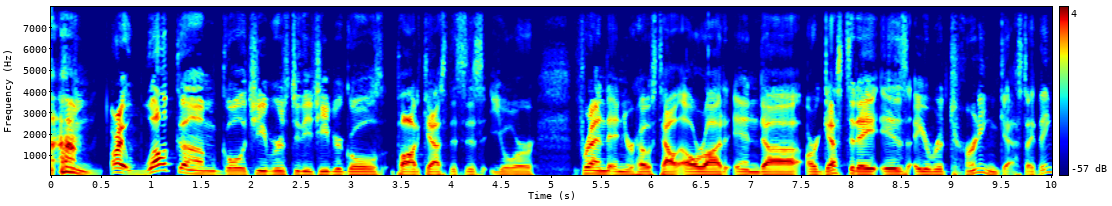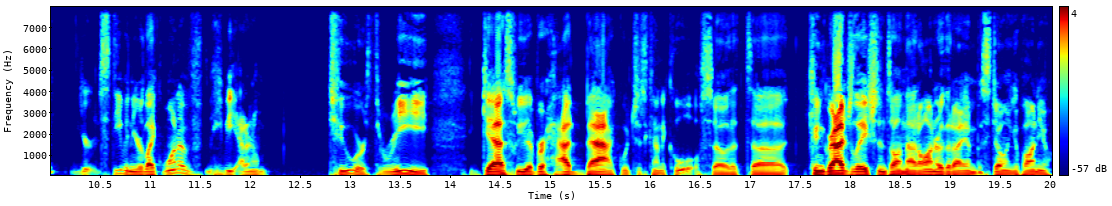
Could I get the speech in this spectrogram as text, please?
all right, welcome, goal achievers, to the Achieve Your Goals podcast. This is your friend and your host, Hal Elrod, and uh, our guest today is a returning guest. I think you're Stephen. You're like one of maybe I don't know two or three guests we've ever had back, which is kind of cool. So that uh, congratulations on that honor that I am bestowing upon you.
